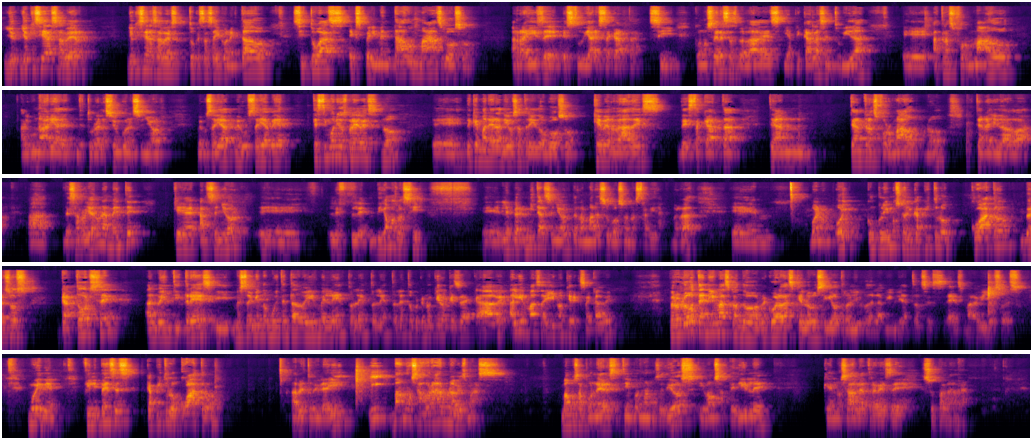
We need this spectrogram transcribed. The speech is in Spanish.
Yo, quisiera saber, yo quisiera saber, tú que estás ahí conectado, si tú has experimentado más gozo a raíz de estudiar esta carta, si conocer esas verdades y aplicarlas en tu vida eh, ha transformado algún área de, tu relación con el Señor. Me gustaría, me gustaría ver testimonios breves, ¿no? Eh, de qué manera Dios ha traído gozo, qué verdades de esta carta te han, te han transformado, ¿no? Te han ayudado a, desarrollar una mente que al Señor, eh, digámoslo así, eh, le permite al Señor derramar de su gozo en nuestra vida, ¿verdad? Eh, bueno, hoy concluimos con el capítulo 4, versos 14 al 23 y me estoy viendo muy tentado a irme lento, lento, lento, lento, porque no quiero que se acabe. ¿Alguien más ahí no quiere que se acabe? Pero luego te animas cuando recuerdas que luego sigue otro libro de la Biblia, entonces es maravilloso eso. Muy bien, Filipenses capítulo 4, Abre tu Biblia ahí y vamos a orar una vez más. Vamos a poner este tiempo en manos de Dios y vamos a pedirle que Él nos hable a través de su palabra.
